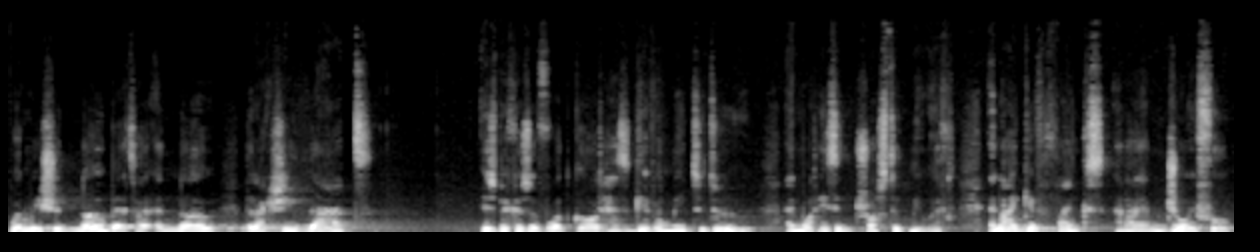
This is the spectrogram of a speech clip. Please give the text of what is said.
When we should know better and know that actually that is because of what God has given me to do and what He's entrusted me with. And I give thanks and I am joyful,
